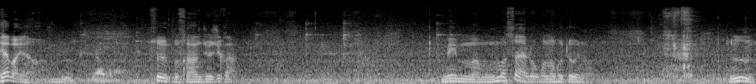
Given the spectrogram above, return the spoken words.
やばいな。うんやばい。スープ30時間。メンマもうまそうやろこの太いの。うん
